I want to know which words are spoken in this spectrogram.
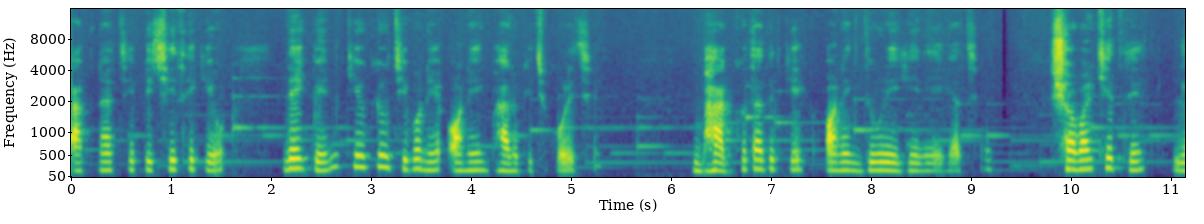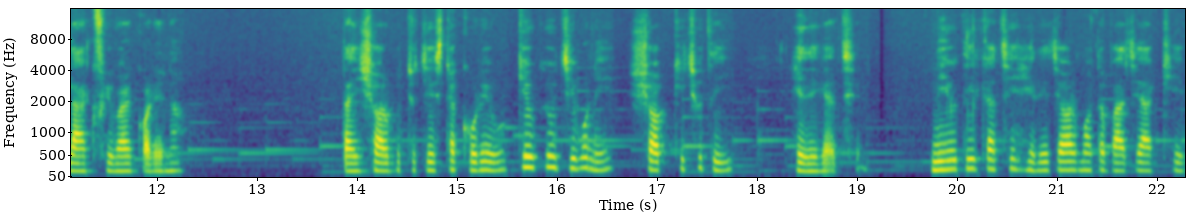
আপনার চেয়ে পিছিয়ে থেকেও দেখবেন কেউ কেউ জীবনে অনেক ভালো কিছু করেছে। ভাগ্য তাদেরকে অনেক দূর এগিয়ে নিয়ে গেছে। সবার ক্ষেত্রে লাক ফেভার করে না। তাই সর্বোচ্চ চেষ্টা করেও কেউ কেউ জীবনে সব কিছুতেই হেরে গেছে। নিয়তির কাছে হেরে যাওয়ার মতো বাজে আক্ষেপ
